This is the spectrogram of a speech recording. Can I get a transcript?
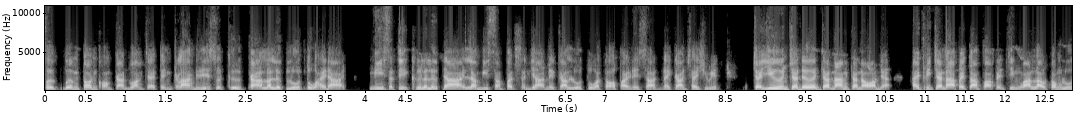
ฝึกเบื้องต้นของการวางใจเป็นกลางดีที่สุดคือการระลึกรู้ตัวให้ได้ มีสติคือระลึกได้ แล้วมีสัมปชัญญะในการรู้ตัวต่อไปในสัตในการใช้ชีวิต จะยืนจะเดินจะนั่งจะนอนเนี่ยให้พิจารณาไปตามความเป็นจริงว่าเราต้องรู้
